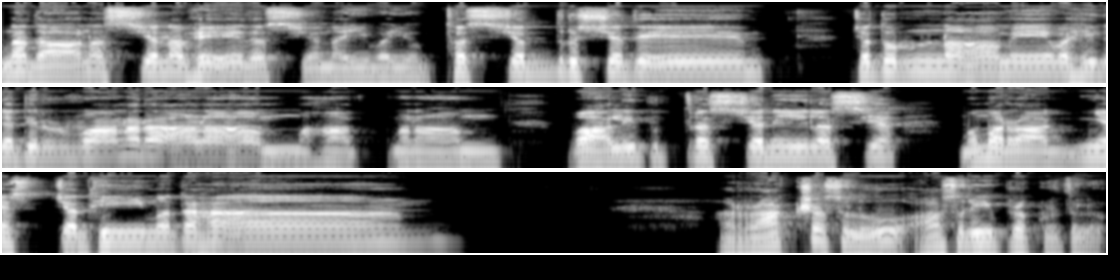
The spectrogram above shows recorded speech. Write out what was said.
న దానస్య న భేదస్య నైవ యుద్ధస్య దృశ్యతే చతుర్నామేవ హి గతిర్వానరాణాం మహాత్మనాం వాలిపుత్రస్య నీలస్య మమ రాజ్ఞశ్చ ధీమతః. రాక్షసులు ఆసురీ ప్రకృతులు.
